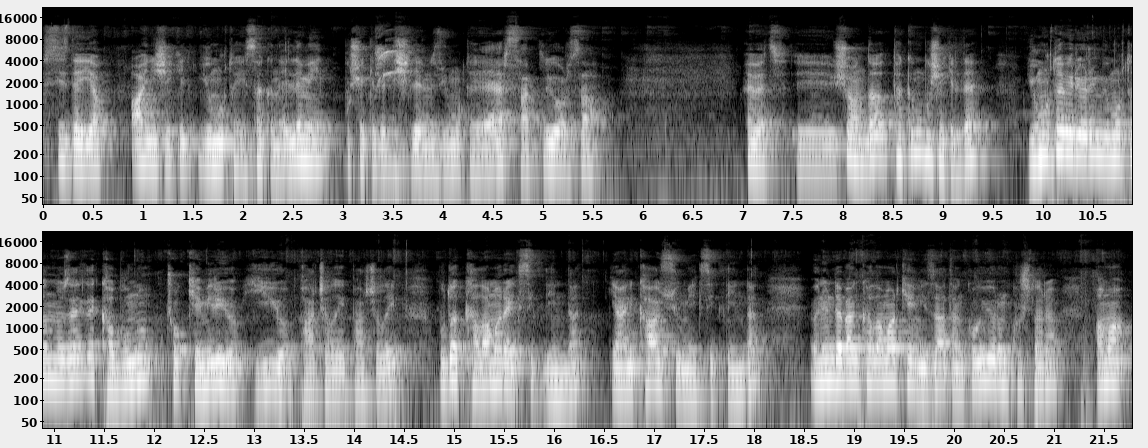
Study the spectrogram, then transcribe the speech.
Siz de yap aynı şekil yumurtayı sakın ellemeyin. Bu şekilde dişleriniz yumurtayı eğer saklıyorsa. Evet e, şu anda takım bu şekilde. Yumurta veriyorum. Yumurtanın özellikle kabuğunu çok kemiriyor, yiyor parçalayıp parçalayıp. Bu da kalamar eksikliğinden yani kalsiyum eksikliğinden. Önünde ben kalamar kemiği zaten koyuyorum kuşlara ama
